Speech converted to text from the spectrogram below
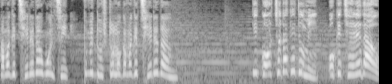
আমাকে ছেড়ে দাও বলছি। তুমি দুষ্ট লোক আমাকে ছেড়ে দাও। কি করছোটা কি তুমি? ওকে ছেড়ে দাও।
